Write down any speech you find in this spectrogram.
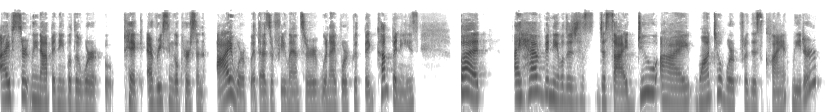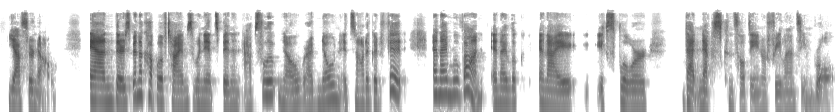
I've certainly not been able to work, pick every single person I work with as a freelancer when I've worked with big companies but I have been able to just decide do I want to work for this client leader? Yes or no? And there's been a couple of times when it's been an absolute no, where I've known it's not a good fit, and I move on and I look and I explore that next consulting or freelancing role.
